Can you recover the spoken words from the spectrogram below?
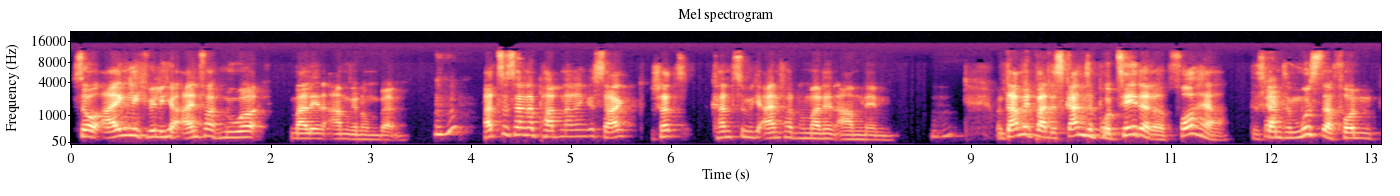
So, eigentlich will ich ja einfach nur mal in den Arm genommen werden. Mhm. Hat zu seiner Partnerin gesagt, Schatz, kannst du mich einfach nur mal in den Arm nehmen? Mhm. Und damit war das ganze Prozedere vorher, das ja. ganze Muster von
